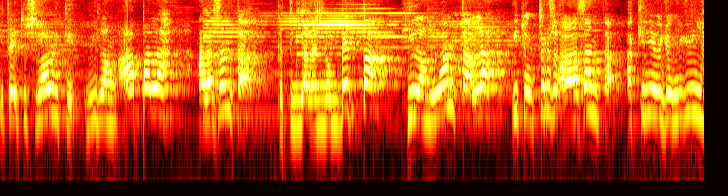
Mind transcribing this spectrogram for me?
Kita itu selalu bilang apalah alasan tak ketinggalan dompet tak hilang uang tak lah itu terus alasan tak akhirnya ujung-ujungnya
